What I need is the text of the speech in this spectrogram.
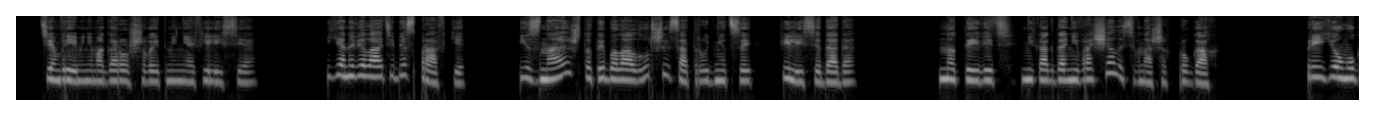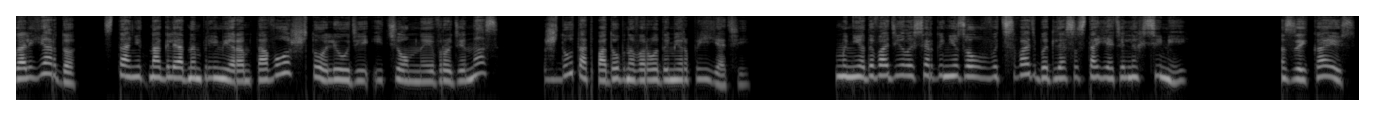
— тем временем огорошивает меня Фелисия. «Я навела о тебе справки и знаю, что ты была лучшей сотрудницей Фелисия Дада. Но ты ведь никогда не вращалась в наших кругах. Прием у Гальярдо станет наглядным примером того, что люди и темные вроде нас ждут от подобного рода мероприятий. Мне доводилось организовывать свадьбы для состоятельных семей. Заикаюсь,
